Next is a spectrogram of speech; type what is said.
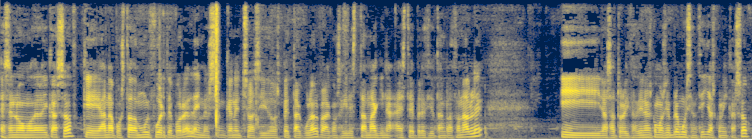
es el nuevo modelo de iCarSoft que han apostado muy fuerte por él, la inversión que han hecho ha sido espectacular para conseguir esta máquina a este precio tan razonable y las actualizaciones como siempre muy sencillas con iCarSoft,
